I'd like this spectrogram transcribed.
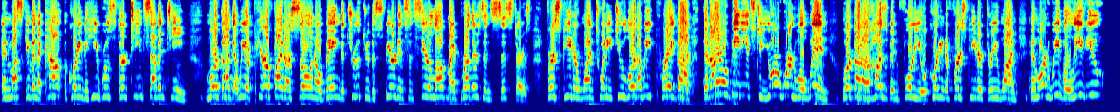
and must give an account according to Hebrews 13 17. Lord God, that we have purified our soul in obeying the truth through the Spirit and sincere love, my brothers and sisters. 1 Peter 1 22. Lord, we pray, God, that our obedience to your word will win, Lord God, our husband for you, according to 1 Peter 3 1. And Lord, we believe you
